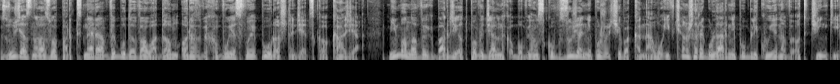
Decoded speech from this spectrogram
Zuzia znalazła partnera, wybudowała dom oraz wychowuje swoje półroczne dziecko, Kazia. Mimo nowych, bardziej odpowiedzialnych obowiązków, Zuzia nie porzuciła kanału i wciąż regularnie publikuje nowe odcinki.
